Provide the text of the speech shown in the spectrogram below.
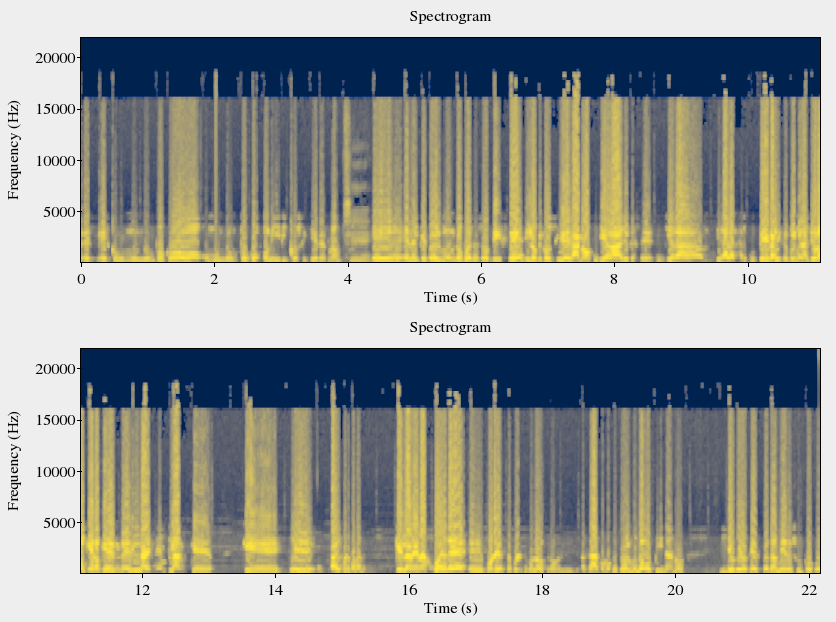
es, es como un mundo un poco un mundo un poco onírico, si quieres, ¿no? Sí. eh, en el que todo el mundo pues eso dice lo que considera no llega yo qué sé llega llega la charcutera y dice pues mira yo no quiero que en, en plan que que, que ay perdóname que la nena juegue eh, por eso por eso por lo otro o sea como que todo el mundo opina no y yo creo que esto también es un poco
